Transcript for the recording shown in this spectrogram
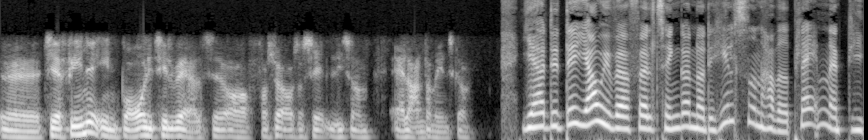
øh, til at finde en borgerlig tilværelse og forsørge sig selv, ligesom alle andre mennesker. Ja, det er det, jeg jo i hvert fald tænker, når det hele tiden har været planen, at de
